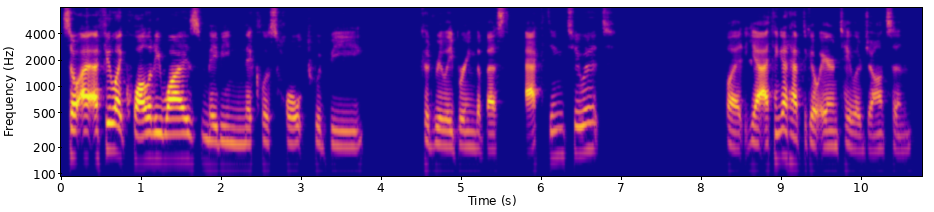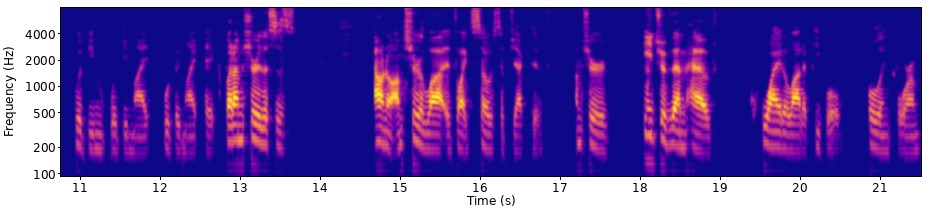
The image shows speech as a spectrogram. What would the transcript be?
So I, I feel like quality wise, maybe Nicholas Hoult would be could really bring the best acting to it. But yeah, I think I'd have to go Aaron Taylor Johnson would be would be my would be my pick. But I'm sure this is I don't know. I'm sure a lot. It's like so subjective. I'm sure each of them have quite a lot of people pulling for them.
